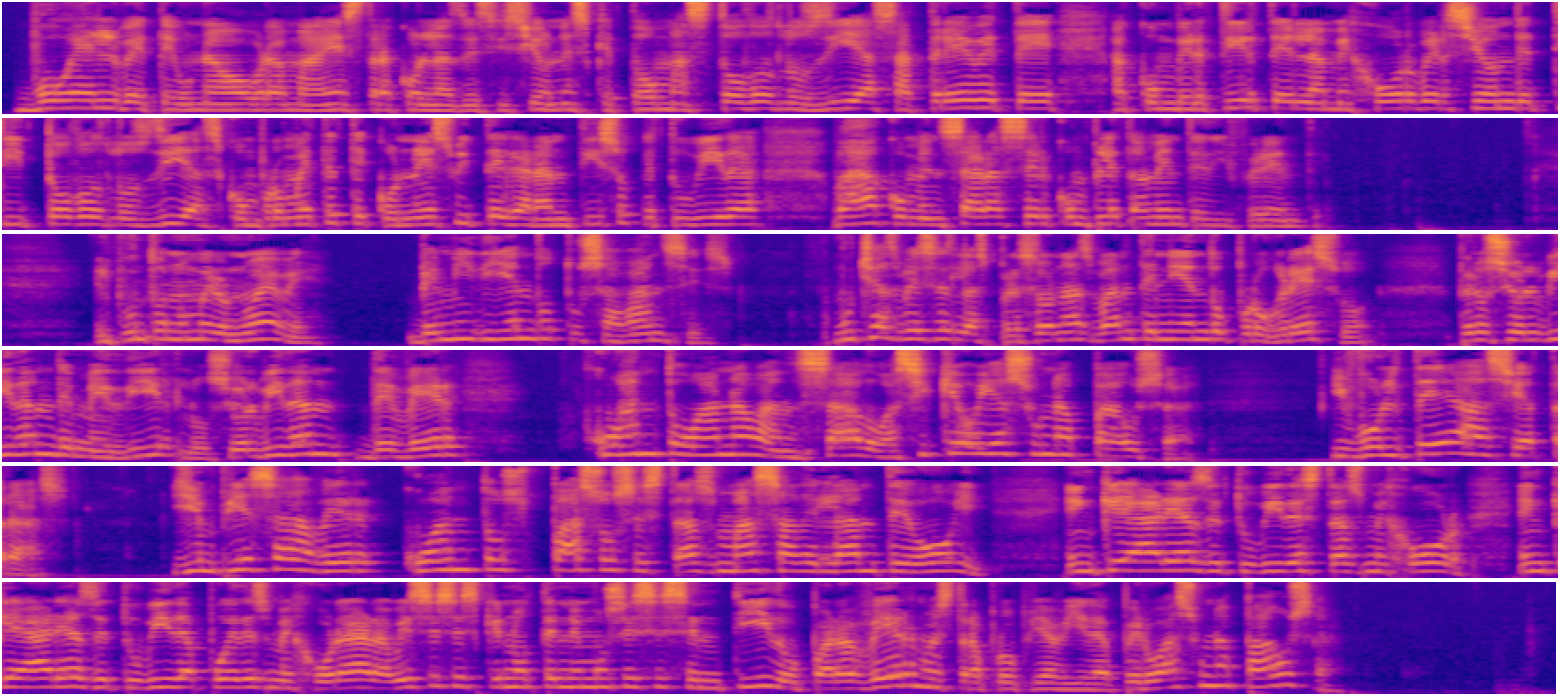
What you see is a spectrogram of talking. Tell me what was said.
Vuélvete una obra maestra con las decisiones que tomas todos los días. Atrévete a convertirte en la mejor versión de ti todos los días. Comprométete con eso y te garantizo que tu vida va a comenzar a ser completamente diferente. El punto número nueve. Ve midiendo tus avances. Muchas veces las personas van teniendo progreso, pero se olvidan de medirlo, se olvidan de ver cuánto han avanzado. Así que hoy haz una pausa y voltea hacia atrás y empieza a ver cuántos pasos estás más adelante hoy, en qué áreas de tu vida estás mejor, en qué áreas de tu vida puedes mejorar. A veces es que no tenemos ese sentido para ver nuestra propia vida, pero haz una pausa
